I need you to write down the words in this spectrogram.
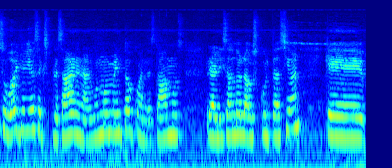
su voz y ellos expresaban en algún momento cuando estábamos realizando la auscultación que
